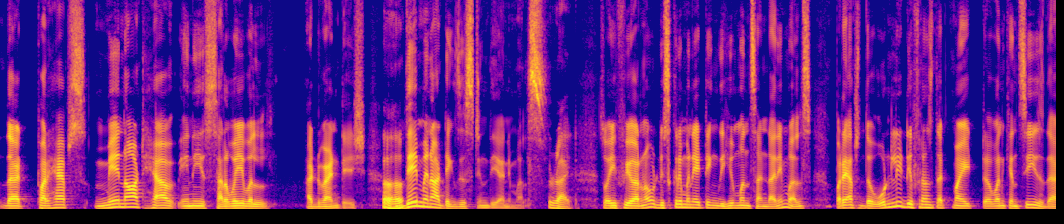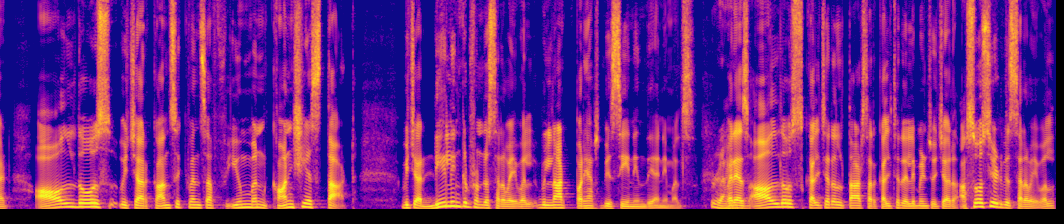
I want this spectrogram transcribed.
that perhaps may not have any survival advantage. They may not exist in the animals. Right. So if you are now discriminating the humans and animals, perhaps the only difference that might uh, one can see is that all those which are consequence of human conscious thought, which are delinked from the survival, will not perhaps be seen in the animals. Right. Whereas all those cultural thoughts or cultural elements which are associated with survival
